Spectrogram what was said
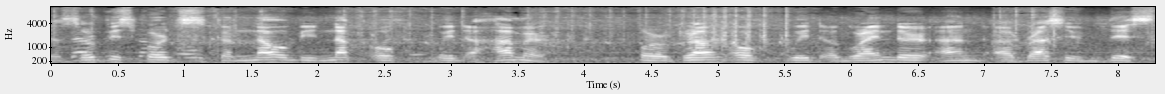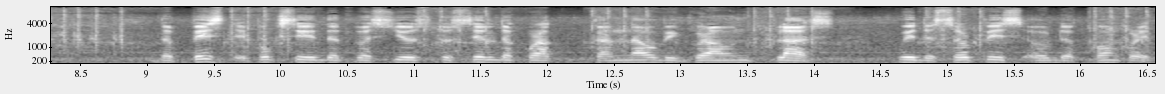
the surface ports can now be knocked off with a hammer or ground off with a grinder and abrasive disc. The paste epoxy that was used to seal the crack can now be ground flush with the surface of the concrete.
